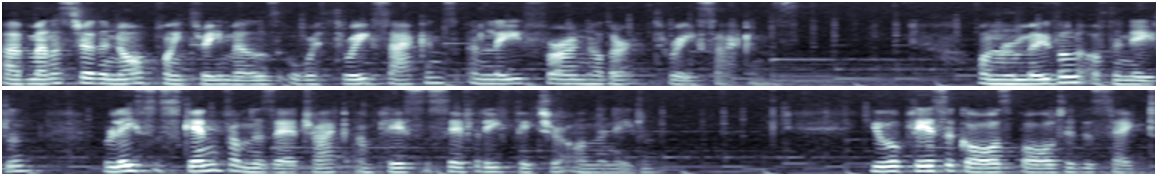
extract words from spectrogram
Administer the 0.3 mils over 3 seconds and leave for another 3 seconds. On removal of the needle, release the skin from the Z-track and place the safety feature on the needle. You will place a gauze ball to the site.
